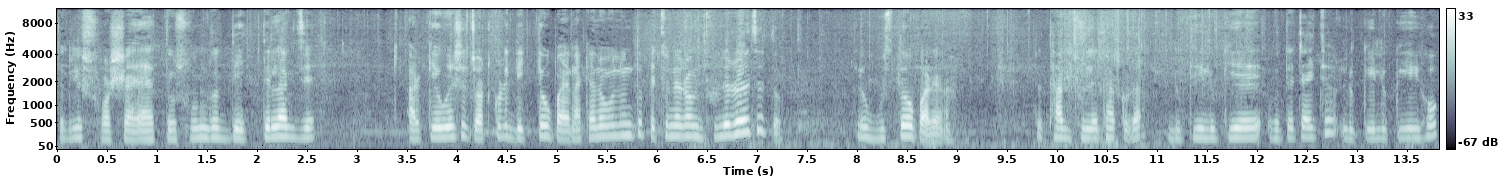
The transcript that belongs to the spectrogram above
সেগুলো শশা এত সুন্দর দেখতে লাগছে। আর কেউ এসে চট করে দেখতেও পায় না। কেন বলুন তো পেছনের রং ঝুলে রয়েছে তো? কেউ বুঝতেও পারে না। তো থাক, ঝুলে থাক ওরা। লুকিয়ে লুকিয়ে হতে চাইছে, লুকিয়ে লুকিয়েই হোক।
